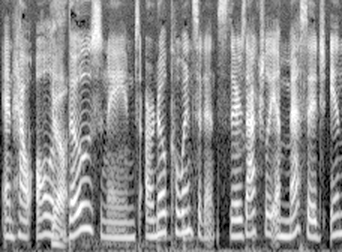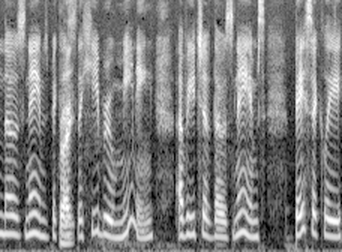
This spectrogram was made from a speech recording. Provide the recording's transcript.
and how all of Yeah. those names are no coincidence. There's actually a message in those names because Right. the Hebrew meaning of each of those names basically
